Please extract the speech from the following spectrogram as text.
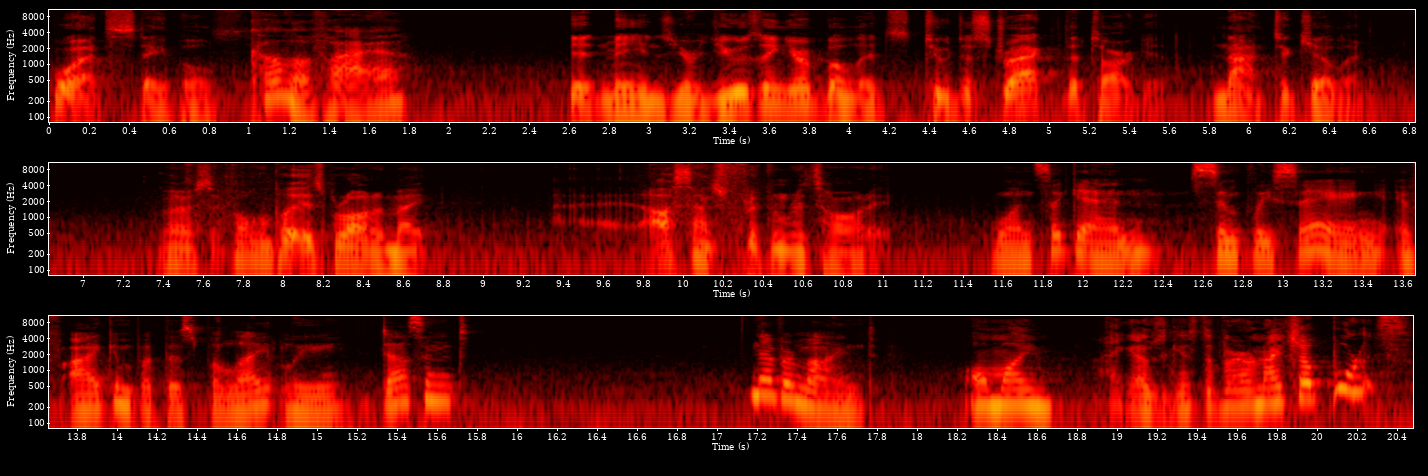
What, Staples? Cover fire? It means you're using your bullets to distract the target, not to kill him. Uh, Mercy, if I can put this politely, mate, I sounds flippin' retarded. Once again, simply saying, if I can put this politely, doesn't. Never mind. I mine, that goes against the very nature of bullets.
